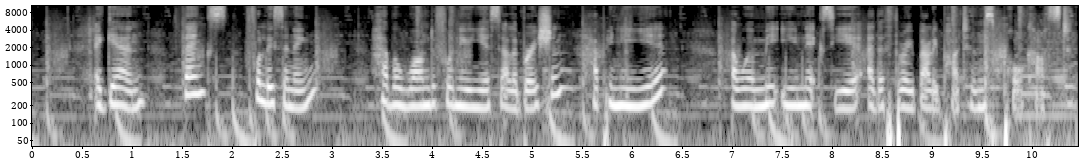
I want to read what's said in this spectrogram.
Again, thanks for listening. Have a wonderful New Year celebration. Happy New Year. I will meet you next year at the Three Bellybuttons podcast.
